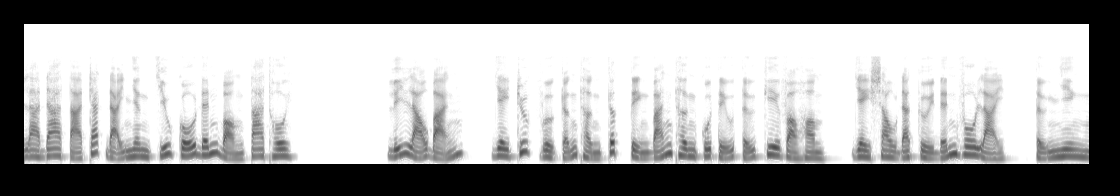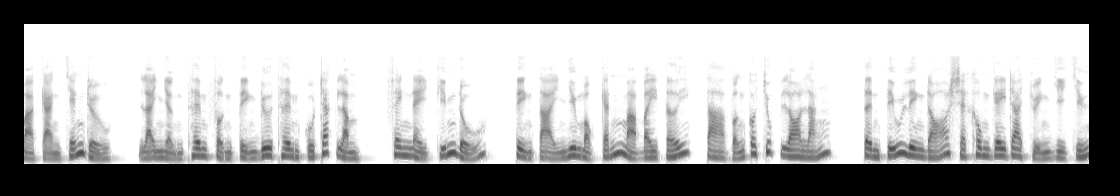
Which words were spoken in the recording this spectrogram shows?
Là đa tạ trác đại nhân chiếu cố đến bọn ta thôi. Lý lão bản, dây trước vừa cẩn thận cất tiền bán thân của tiểu tử kia vào hòm, dây sau đã cười đến vô lại, tự nhiên mà cạn chén rượu, lại nhận thêm phần tiền đưa thêm của trác lầm, phen này kiếm đủ, tiền tài như mọc cánh mà bay tới, ta vẫn có chút lo lắng, tên tiếu liên đó sẽ không gây ra chuyện gì chứ.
